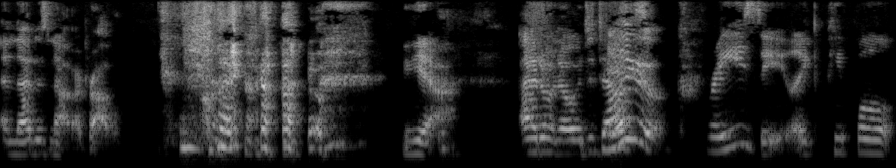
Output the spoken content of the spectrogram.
And that is not my problem. yeah. I don't know what to tell It's you. crazy. Like people,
